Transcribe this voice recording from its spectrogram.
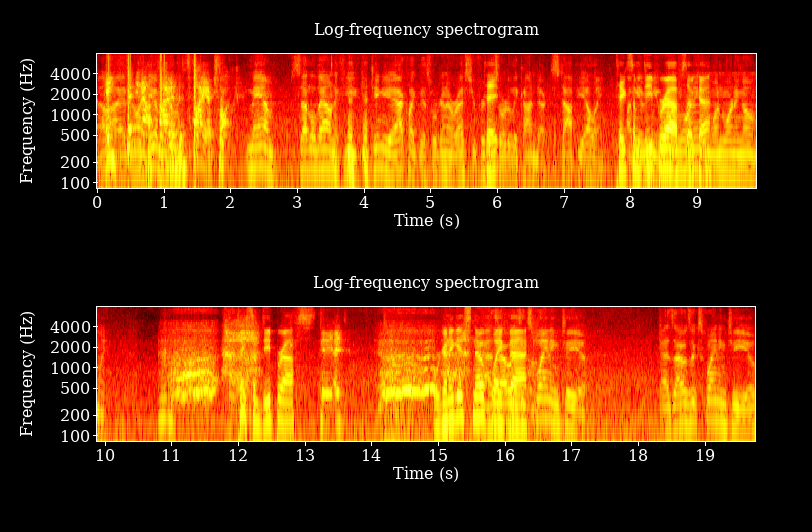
Oh, He's I have sitting no idea, outside of his fire truck. Ma'am, settle down. If you continue to act like this, we're going to arrest you for Take- disorderly conduct. Stop yelling. Take I'm some deep you breaths, one warning okay? one warning only. Take some deep breaths. Dude, We're gonna get Snowflake As Snowflake I was back. explaining to you, as I was explaining to you,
